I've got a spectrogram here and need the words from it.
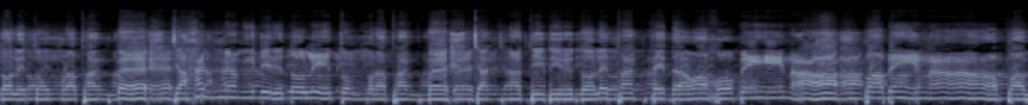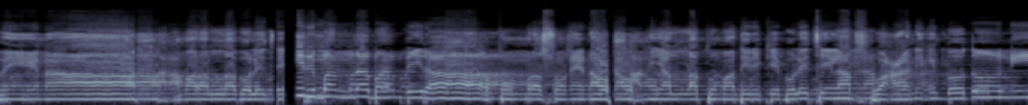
দলে তোমরা থাকবে, জাহান্নামীদের দলে তোমরা থাকবে, জান্নাতীদের দলে থাকতে দেওয়া হবে না, পাবে না পাবে না। আমার আল্লাহ বলেছে বান্দা, বান্দিরা, তোমরা শুনে নাও, আমি আল্লাহ তোমাদেরকে বলেছিলাম, ওয়ানি বদনি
